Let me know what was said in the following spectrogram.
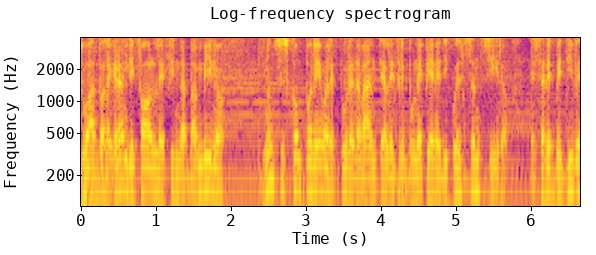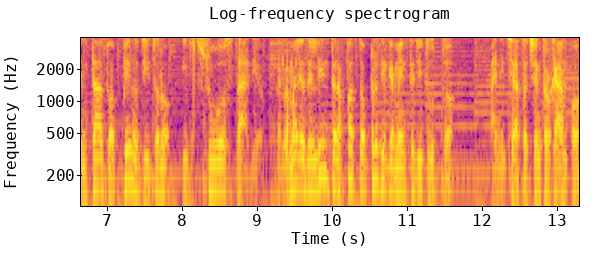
Abituato alle grandi folle fin da bambino, non si scomponeva neppure davanti alle tribune piene di quel San Siro, che sarebbe diventato a pieno titolo il suo stadio. Per la maglia dell'Inter ha fatto praticamente di tutto. Ha iniziato a centrocampo,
